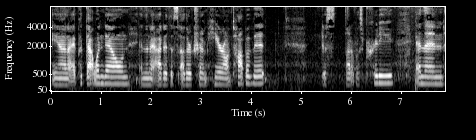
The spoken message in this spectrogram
and I put that one down and then I added this other trim here on top of it. Just thought it was pretty. And then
